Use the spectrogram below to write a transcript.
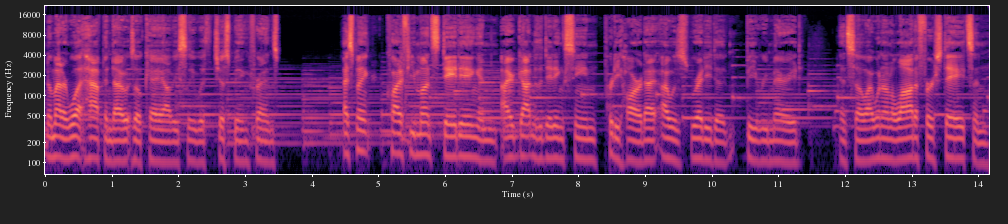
no matter what happened, I was okay, obviously, with just being friends. I spent quite a few months dating, and I got into the dating scene pretty hard. I, I was ready to be remarried. And so I went on a lot of first dates and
